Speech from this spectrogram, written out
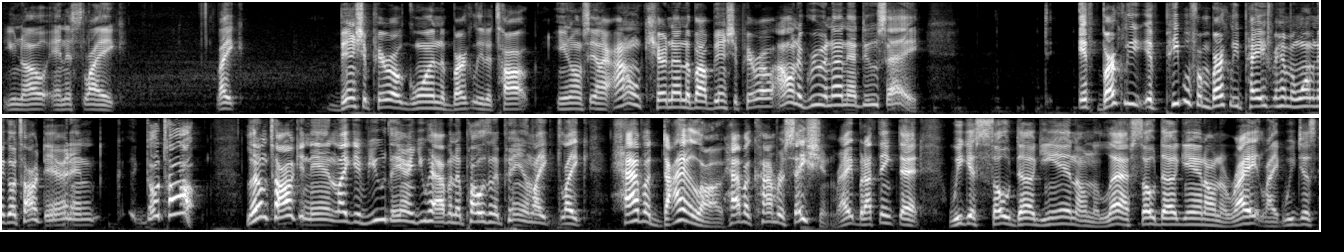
you know, and it's like, like Ben Shapiro going to Berkeley to talk. You know what I'm saying? Like, I don't care nothing about Ben Shapiro. I don't agree with nothing that dude say. If Berkeley, if people from Berkeley pay for him and want him to go talk there, then go talk let them talk and then like if you there and you have an opposing opinion like like have a dialogue have a conversation right but i think that we get so dug in on the left so dug in on the right like we just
